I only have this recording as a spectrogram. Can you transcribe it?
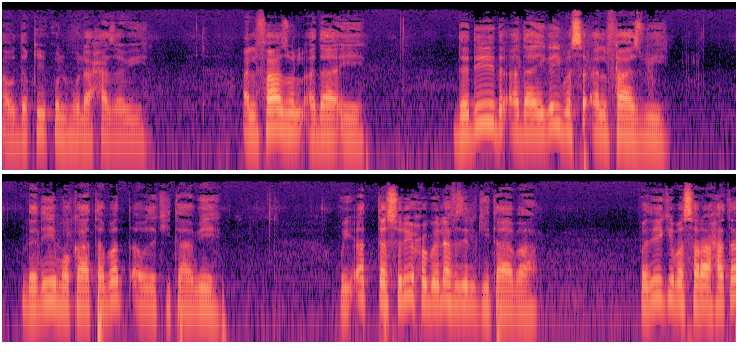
او دقيق الملاحظه وي الفاظ الاداء د دې د ادايګۍ بس الفاظ وي د دې مکاتبت او د کتابه وي التصريح بلفظ الكتابه په دې کې بصراحتا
